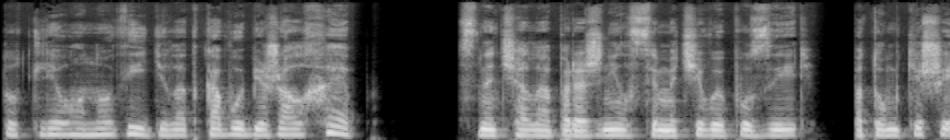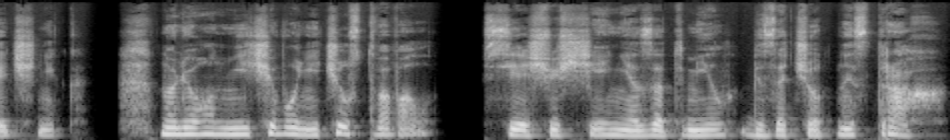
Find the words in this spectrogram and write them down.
Тут Леон увидел, от кого бежал Хэп. Сначала опорожнился мочевой пузырь, потом кишечник. Но Леон ничего не чувствовал. Все ощущения затмил безотчетный страх.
